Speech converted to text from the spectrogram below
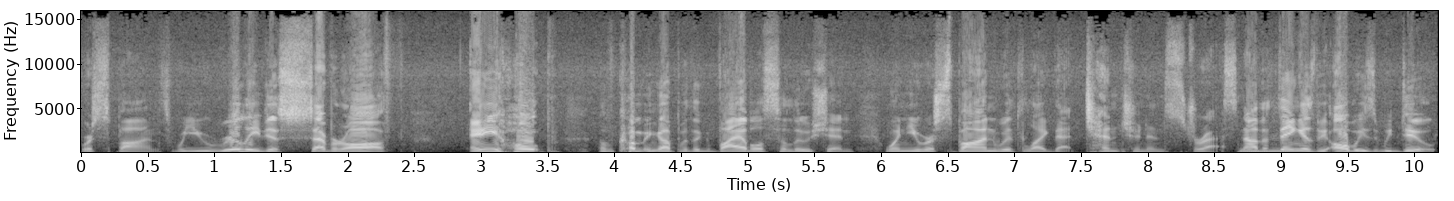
response where you really just sever off any hope of coming up with a viable solution when you respond with like that tension and stress. Now the mm-hmm. thing is we always we do.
